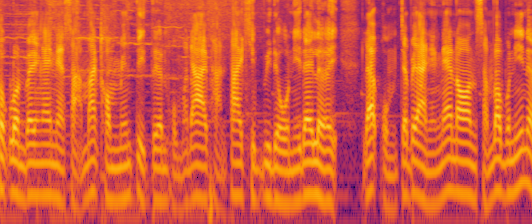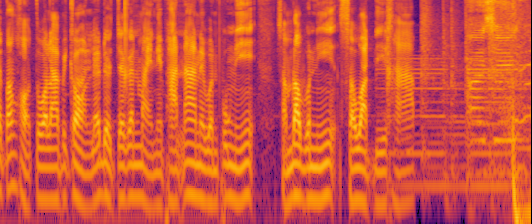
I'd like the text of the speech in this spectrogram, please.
ตกหล่นไปยังไงเนี่ยสามารถคอมเมนต์ติเตือนผมมาได้ผ่านใต้คลิปวิดีโอนี้ได้เลย และผมจะไปอ่านอย่างแน่นอนสำหรับวันนี้เนี่ยต้องขอตัวลาไปก่อน แล้วเดี๋ยวเจอกันใหม่ในพาร์ทหน้าในวันพรุ่งนี้สำหรับวันนี้ สวัสดีครับ I see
